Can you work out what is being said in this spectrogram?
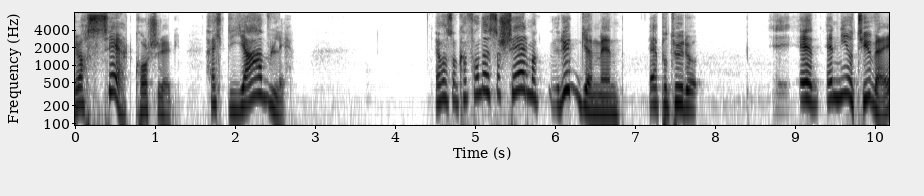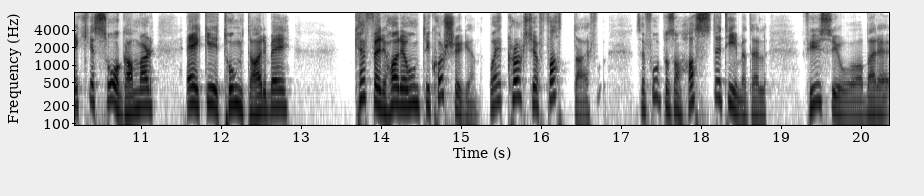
Rasert korsrygg. Helt jævlig. Jeg var sånn, hva faen er det som skjer med ryggen min? Jeg er på tur og jeg er 29, jeg er ikke så gammel, jeg er ikke i tungt arbeid. Hvorfor har jeg vondt i korsryggen? Og jeg klarte ikke å fatte. det. Så jeg dro på sånn hastetime til fysio og bare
